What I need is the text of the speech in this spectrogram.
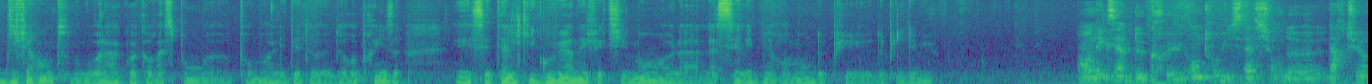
différente. Donc voilà à quoi correspond pour moi l'idée de, reprise. Et c'est elle qui gouverne effectivement la, série de mes romans depuis, depuis le début. En exergue de Cru, on trouve une citation d'Arthur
